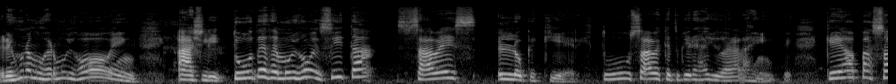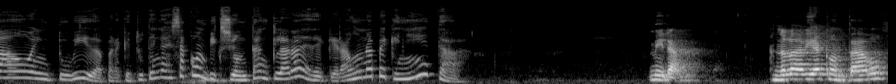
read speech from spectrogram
Eres una mujer muy joven. Ashley, tú desde muy jovencita sabes lo que quieres. Tú sabes que tú quieres ayudar a la gente. ¿Qué ha pasado en tu vida para que tú tengas esa convicción tan clara desde que eras una pequeñita? Mira, no lo había contado,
